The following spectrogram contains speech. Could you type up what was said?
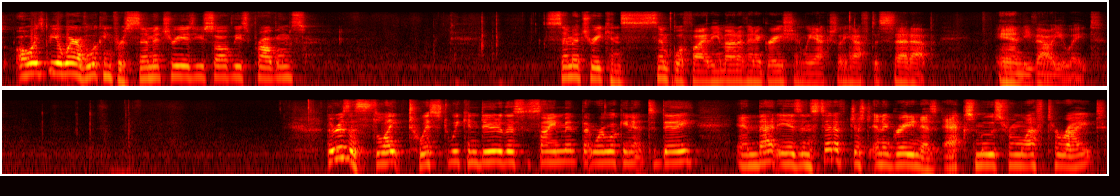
So always be aware of looking for symmetry as you solve these problems. Symmetry can simplify the amount of integration we actually have to set up and evaluate. There is a slight twist we can do to this assignment that we're looking at today. And that is, instead of just integrating as x moves from left to right,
